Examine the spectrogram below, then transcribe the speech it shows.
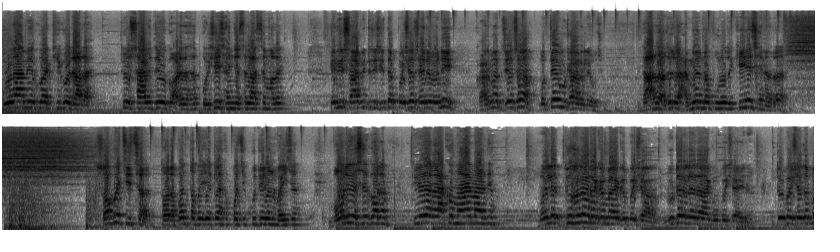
यो रामेको कुरा ठिक हो दादा। त्यो सावित्रीको घर पैसै छैन जस्तो लाग्छ मलाई। यदि सावित्रीसित पैसा छैन भने घरमा जे छ म त्यही उठाएर ल्याउँछु। दादा हजुर हामीलाई नपुग्नु त केही नै छैन र। सबै चिज छ तर पनि तपाईँ एक लाख पछि कुदिरहनु भइछ बरु यसो गरौँ त्यो एक लाखको माया मारिदिउँ मैले दुःख गरेर कमाएको पैसा हो लुटेर लिएर आएको पैसा होइन। त्यो पैसा त म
